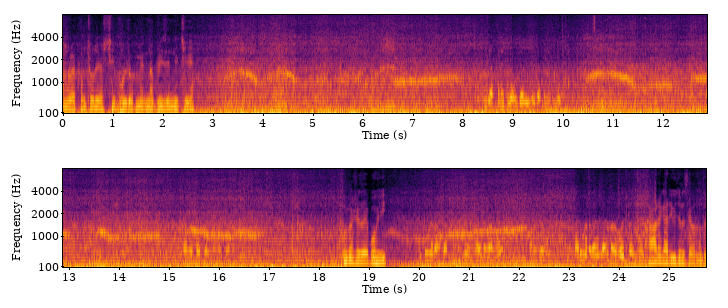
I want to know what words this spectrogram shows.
আমরা এখন চলে আসছি ভৈরব মেঘনা ব্রিজের নিচে। ওই পাশে বহি। আরে গাড়ি ওই জন্য সেবার মধ্যে।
